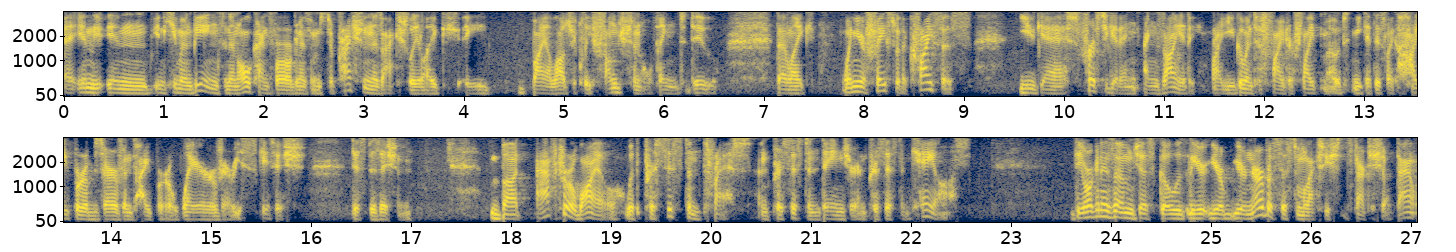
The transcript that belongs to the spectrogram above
uh, in the in in human beings and in all kinds of organisms, depression is actually like a biologically functional thing to do. That like when you're faced with a crisis, you get first you get anxiety, right? You go into fight or flight mode, and you get this like hyper observant, hyper aware, very skittish disposition. But after a while, with persistent threat and persistent danger and persistent chaos, the organism just goes your, your, your nervous system will actually start to shut down.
